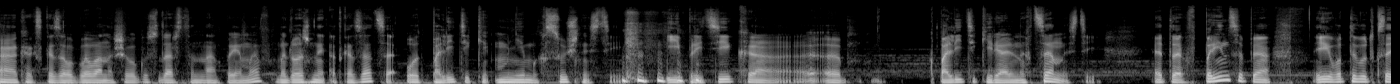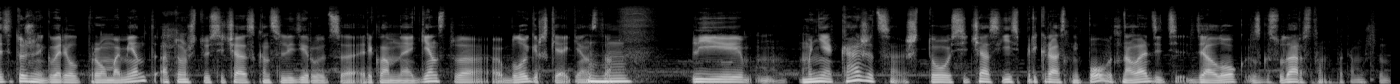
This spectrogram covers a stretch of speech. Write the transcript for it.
А, как сказал глава нашего государства на ПМФ, мы должны отказаться от политики мнимых сущностей и прийти к, э, э, к политике реальных ценностей. Это в принципе... И вот ты вот, кстати, тоже говорил про момент о том, что сейчас консолидируются рекламные агентства, блогерские агентства. И мне кажется, что сейчас есть прекрасный повод наладить диалог с государством, потому что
